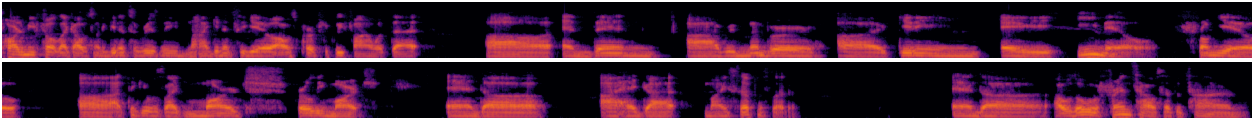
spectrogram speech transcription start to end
part of me felt like I was going to get into RISD, not get into Yale. I was perfectly fine with that. Uh, and then I remember uh, getting a email from Yale. Uh, I think it was like March, early March, and uh, I had got my acceptance letter. and uh, I was over a friend's house at the time,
